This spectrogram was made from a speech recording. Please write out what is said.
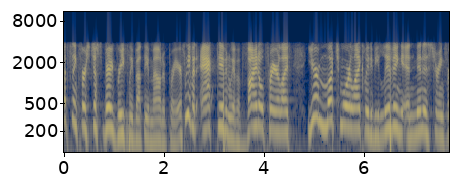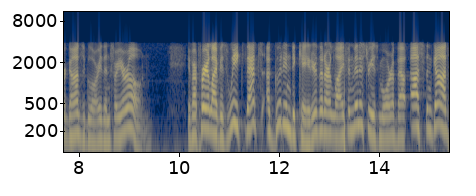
Let's think first, just very briefly, about the amount of prayer. If we have an active and we have a vital prayer life, you're much more likely to be living and ministering for God's glory than for your own. If our prayer life is weak, that's a good indicator that our life and ministry is more about us than God,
